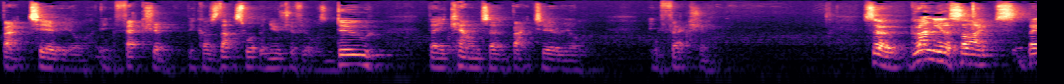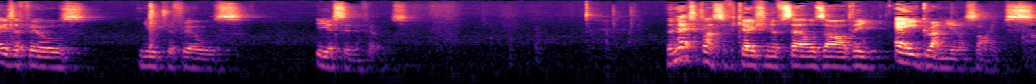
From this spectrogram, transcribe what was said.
bacterial infection because that's what the neutrophils do. They counter bacterial infection. So, granulocytes, basophils, neutrophils, eosinophils. The next classification of cells are the agranulocytes.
